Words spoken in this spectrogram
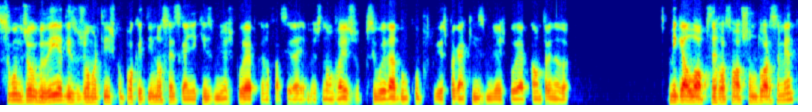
Segundo jogo do dia, diz o João Martins que o Pochettino, não sei se ganha 15 milhões por época, não faço ideia, mas não vejo possibilidade de um clube português pagar 15 milhões por época a um treinador. Miguel Lopes, em relação ao chumbo do orçamento,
